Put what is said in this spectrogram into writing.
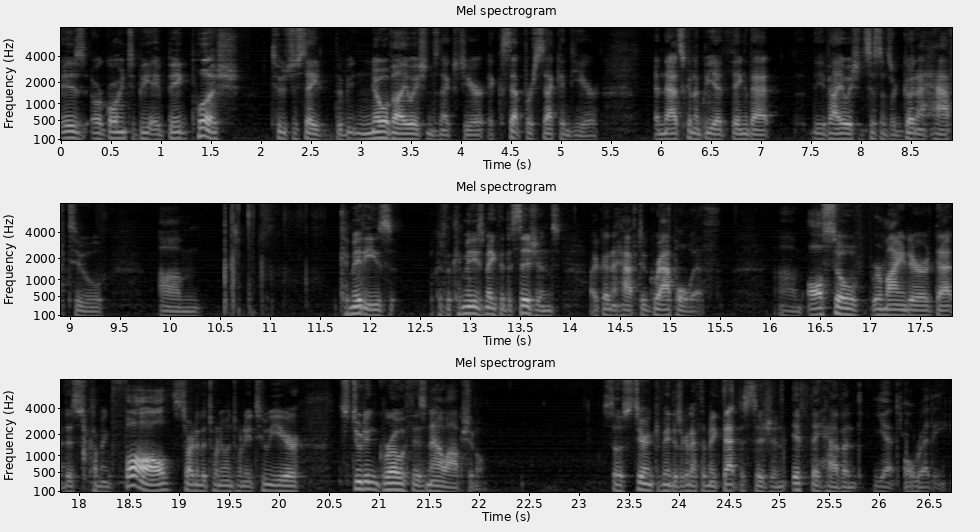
is or going to be a big push to just say there'll be no evaluations next year except for second year, and that's going to be a thing that the evaluation systems are going to have to um, committees, because the committees make the decisions, are going to have to grapple with. Um, also, reminder that this coming fall, starting the 21-22 year, student growth is now optional. So steering committees are going to have to make that decision if they haven't yet already.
